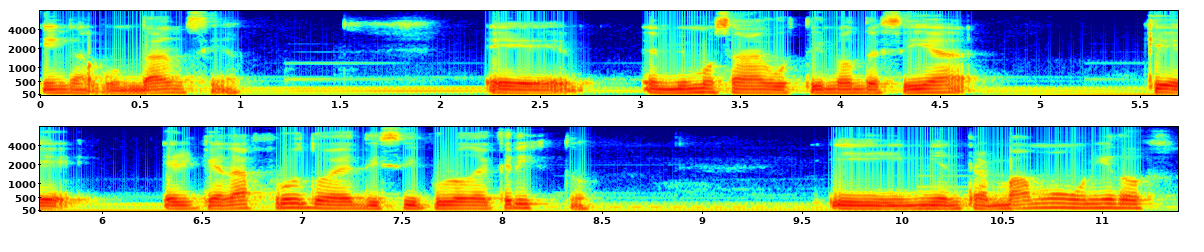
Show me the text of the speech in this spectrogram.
en abundancia. Eh, el mismo San Agustín nos decía que el que da fruto es discípulo de Cristo. Y mientras vamos unidos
